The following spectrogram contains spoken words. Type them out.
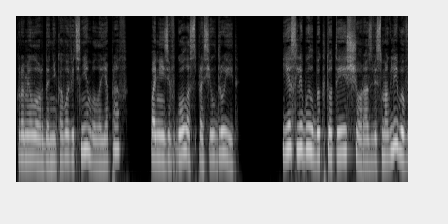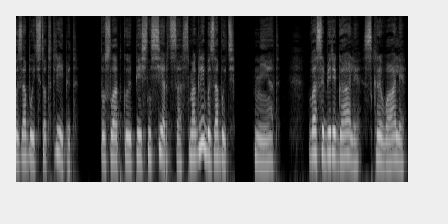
«Кроме лорда никого ведь не было, я прав?» Понизив голос, спросил друид. «Если был бы кто-то еще, разве смогли бы вы забыть тот трепет, Ту сладкую песнь сердца смогли бы забыть? Нет. Вас оберегали, скрывали,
